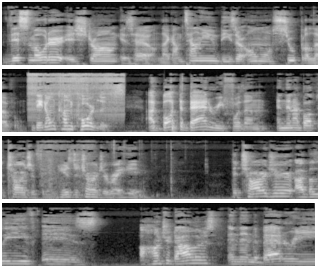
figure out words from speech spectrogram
This motor is strong as hell. Like, I'm telling you, these are almost Supra level. They don't come cordless. I bought the battery for them, and then I bought the charger for them. Here's the charger right here. The charger, I believe, is a hundred dollars and then the battery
